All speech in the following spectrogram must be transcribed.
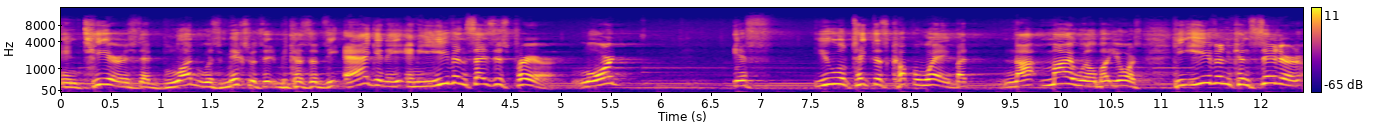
and tears, that blood was mixed with it because of the agony. And he even says this prayer Lord, if you will take this cup away, but not my will, but yours. He even considered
